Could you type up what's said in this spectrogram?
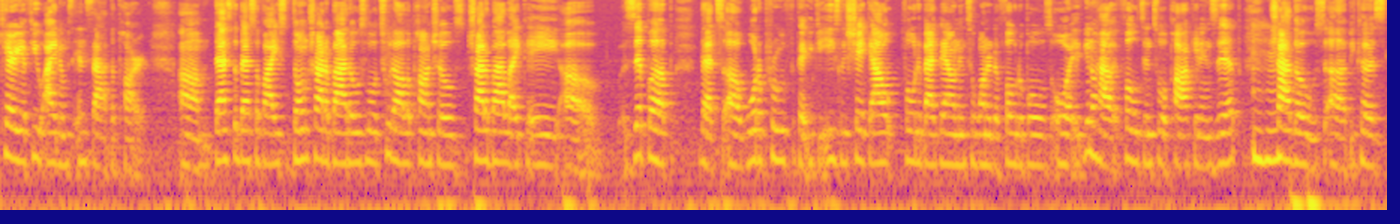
carry a few items inside the park. Um, that's the best advice. Don't try to buy those little two dollar ponchos. Try to buy like a uh, zip up that's uh, waterproof that you can easily shake out, fold it back down into one of the foldables, or you know how it folds into a pocket and zip. Mm-hmm. Try those uh, because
